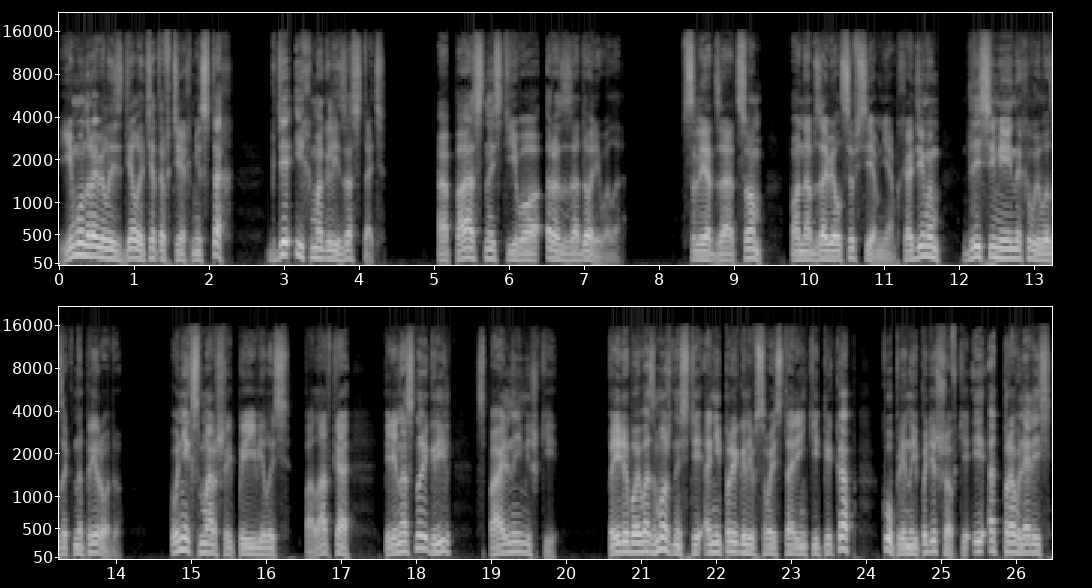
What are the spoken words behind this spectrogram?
ему нравилось делать это в тех местах, где их могли застать. Опасность его раззадоривала. Вслед за отцом он обзавелся всем необходимым, для семейных вылазок на природу. У них с Маршей появилась палатка, переносной гриль, спальные мешки. При любой возможности они прыгали в свой старенький пикап, купленный по дешевке, и отправлялись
